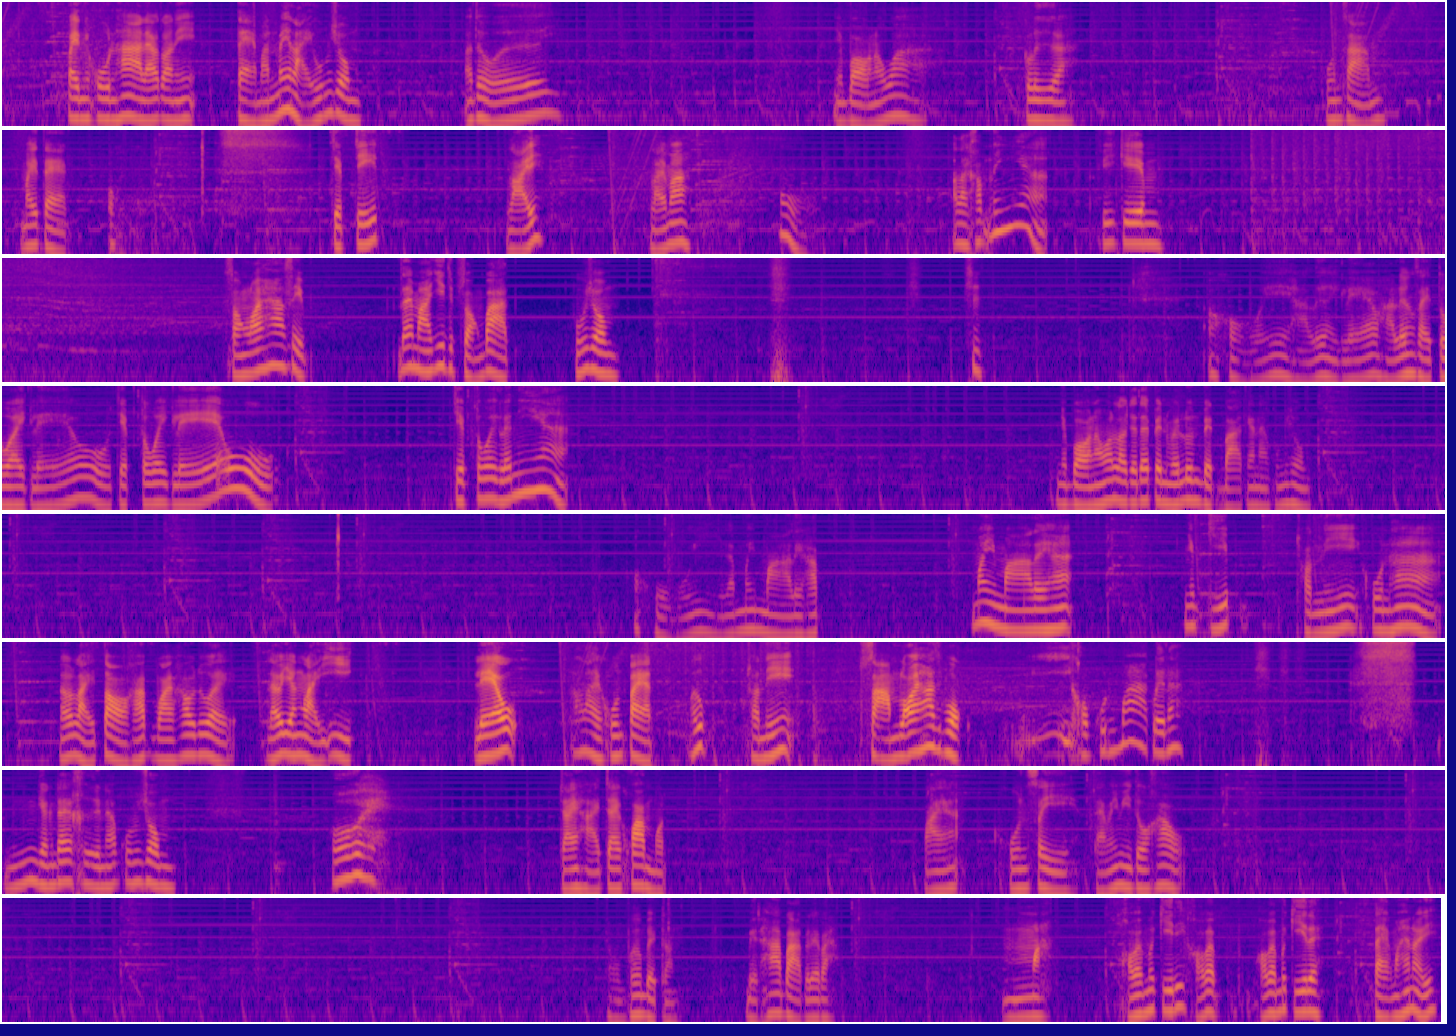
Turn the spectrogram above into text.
เป็นคูณ 5 แล้วตอนนี้ แต่มันไม่ไหล คุณผู้ชมเอาเถอะเอ้ย อย่าบอกนะว่า เกลือคูณ 3 ไม่แตก เจ็บจี๊ดไหล ไหลมา โอ้ อะไรครับเนี่ยฟรีเกม สองร้อยห้าสิบ ได้มายี่สิบสองบาท คุณผู้ชม โอ้โห หาเรื่องอีกแล้ว หาเรื่องใส่ตัวอีกแล้ว เจ็บตัวอีกแล้ว เจ็บตัวอีกแล้วเนี่ย อย่าบอกนะว่าเราจะได้เป็นวัยรุ่นเบ็ดบาทกันนะคุณผู้ชม โอ้โห แล้วไม่มาเลยครับ ไม่มาเลยฮะ เงียบกิฟช็อตนี้คูณ 5 แล้วไหลต่อครับ วายเข้าด้วย แล้วยังไหลอีก แล้ว เท่าไหร่คูณ8ปึ๊บช็อตนี้356อุ๊ยขอบคุณมากเลยนะ ยังได้คืนนะครับ คุณผู้ชม โอ้ย ใจหายใจคว่ำหมด ไปฮะคูณ4แต่ไม่มีตัวเข้า ผมเพิ่มเบ็ดก่อน เบ็ดห้าบาทไปเลยปะมา ขอแบบเมื่อกี้ดิ ขอแบบ ขอแบบเมื่อกี้เลย แตกมาให้หน่อยดิ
